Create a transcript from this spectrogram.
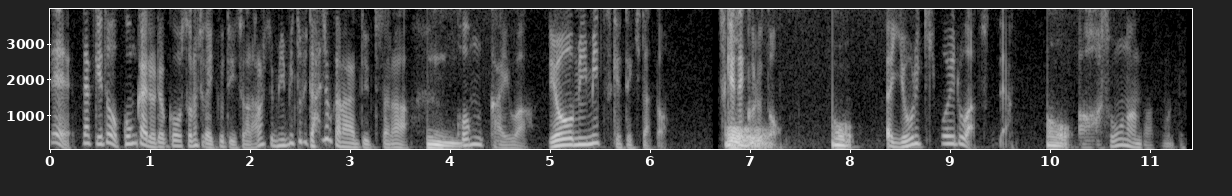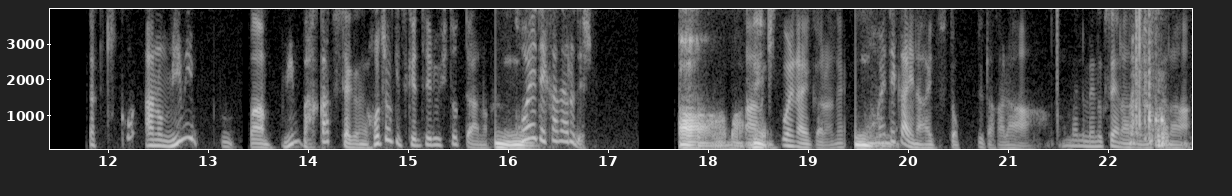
で、だけど、今回の旅行、その人が行くって言ってたから、あの人耳飛び大丈夫かなって言ってたら、うん。今回は両耳つけてきたと。つけてくると。より聞こえるわっつって。ああ、そうなんだと思って。だ聞こあの耳、まあ、耳バカって言ってたけど、補聴器つけてる人ってあの、うん声でかなるでしょ。ああ、まあね。聞こえないからね、うん。声でかいな、あいつと思ってたから、ほんまにめんどくさいなと思ってたら、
